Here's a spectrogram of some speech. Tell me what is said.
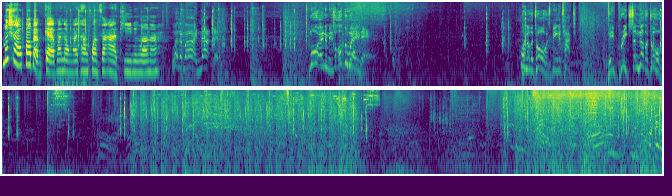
เมื่อเช้าปอแบบแกะมันออกมาทำความสะอาดทีนึงแล้วนะ When am I not ready? More enemies on the way. there. Another door is being attacked. They've breached another door. The barricade is under attack.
